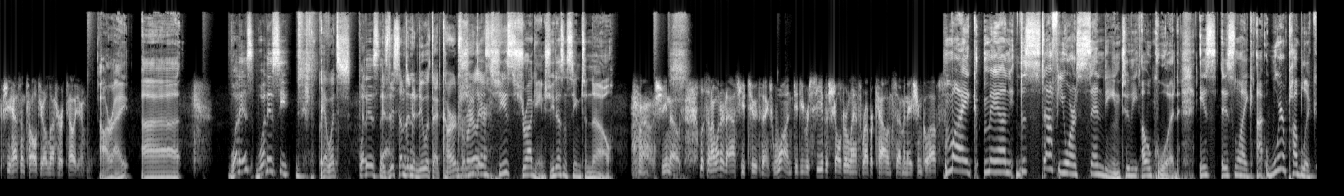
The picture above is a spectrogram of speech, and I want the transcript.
if she hasn't told you, I'll let her tell you. All right. Uh, what is what is he? yeah. What's What is that? is this something to do with that card from She earlier? does- she's shrugging. She doesn't seem to know. She knows. Listen, I wanted to ask you two things. One, did you receive the shoulder length rubber cow insemination gloves? Mike, man, the stuff you are sending to the Oakwood is is like uh, we're public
